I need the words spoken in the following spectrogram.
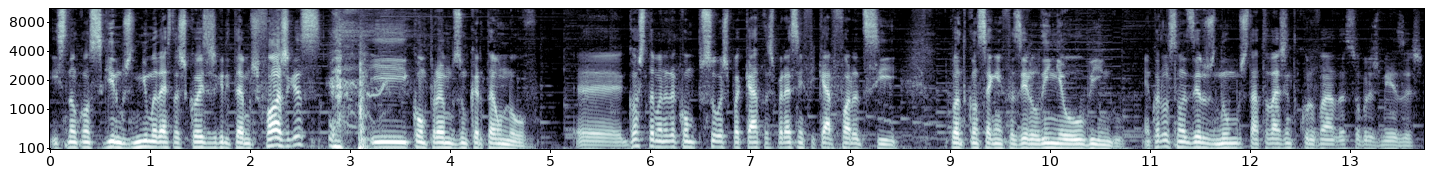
E se não conseguirmos nenhuma destas coisas, gritamos fosga-se e compramos um cartão novo. Uh, gosto da maneira como pessoas pacatas parecem ficar fora de si quando conseguem fazer linha ou bingo. Enquanto eles estão a dizer os números, está toda a gente curvada sobre as mesas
